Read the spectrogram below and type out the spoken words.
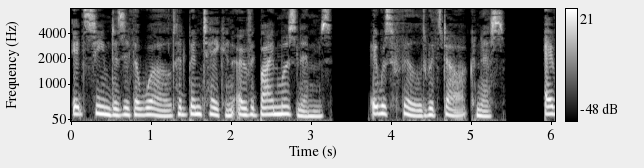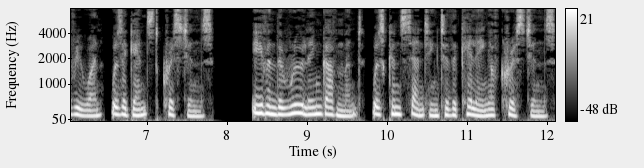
It seemed as if the world had been taken over by Muslims. It was filled with darkness. Everyone was against Christians. Even the ruling government was consenting to the killing of Christians.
